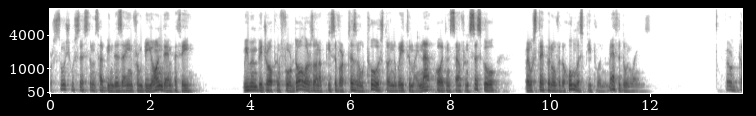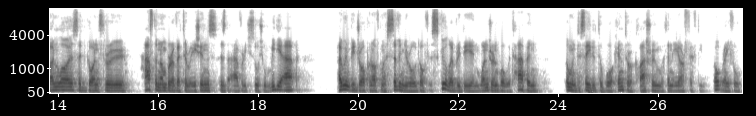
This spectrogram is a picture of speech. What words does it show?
Our social systems had been designed from beyond empathy, we wouldn't be dropping $4 on a piece of artisanal toast on the way to my nap pod in San Francisco while stepping over the homeless people in the methadone lines. If our gun laws had gone through half the number of iterations as the average social media app, I wouldn't be dropping off my seven-year-old off at school every day and wondering what would happen if someone decided to walk into our classroom with an AR-15 assault rifle,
